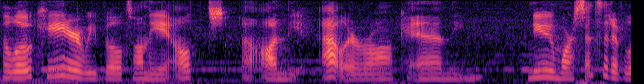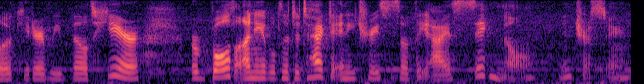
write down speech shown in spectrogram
The locator we built on the Alt uh, on the Attlerock and the new, more sensitive locator we built here were both unable to detect any traces of the eye's signal. Interesting.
